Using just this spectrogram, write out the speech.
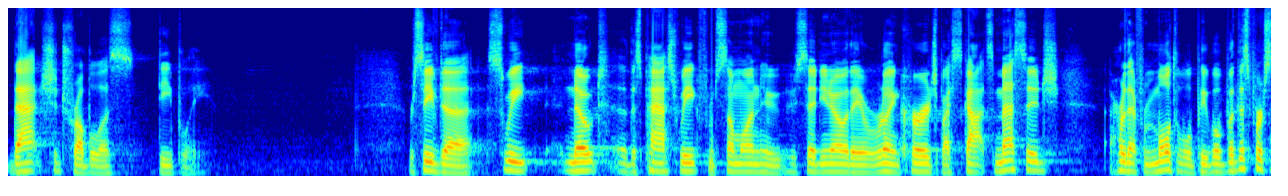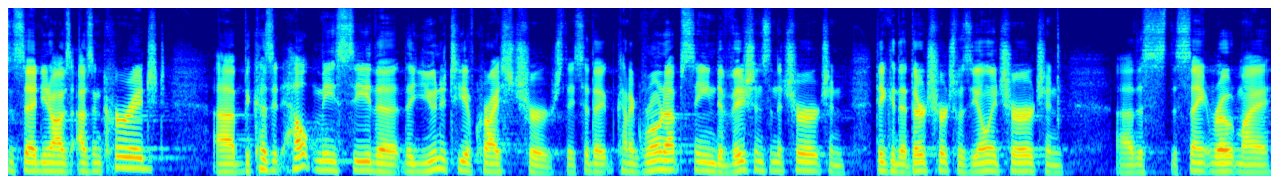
that should trouble us deeply. Received a sweet note this past week from someone who, who said, you know, they were really encouraged by Scott's message I heard that from multiple people, but this person said, you know, I was, I was encouraged uh, because it helped me see the, the unity of Christ's church. They said they'd kind of grown up seeing divisions in the church and thinking that their church was the only church. And uh, this the saint wrote, my,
